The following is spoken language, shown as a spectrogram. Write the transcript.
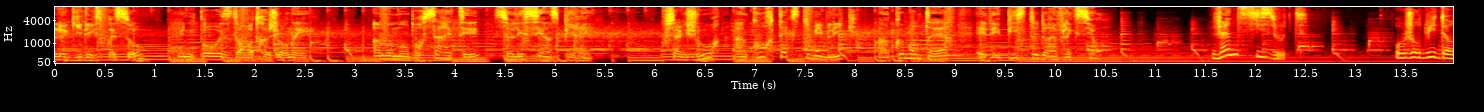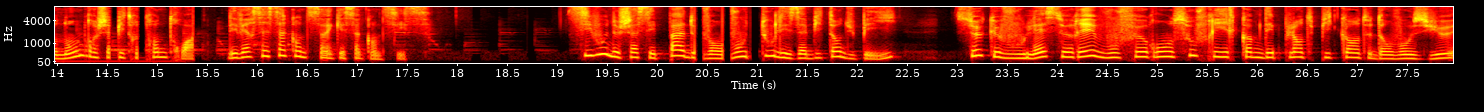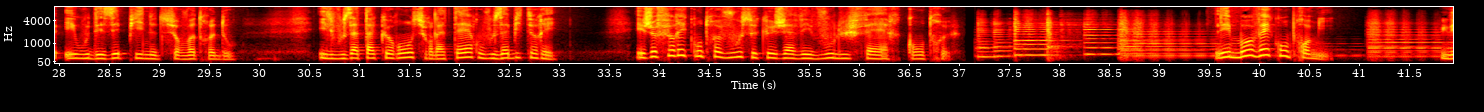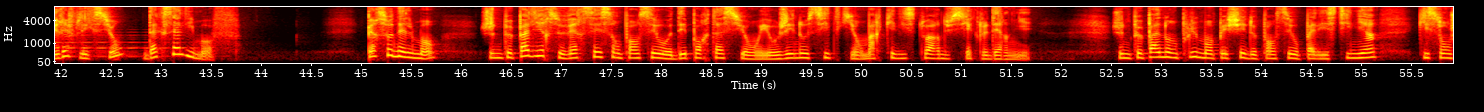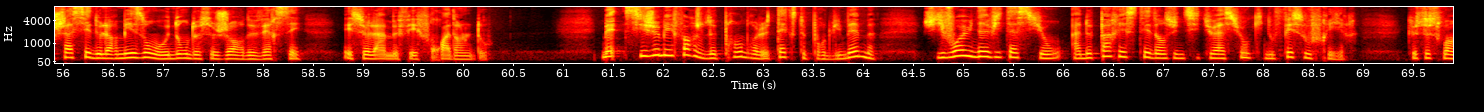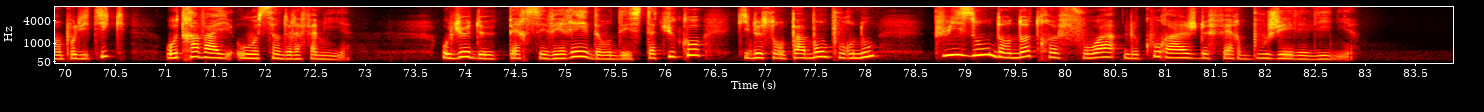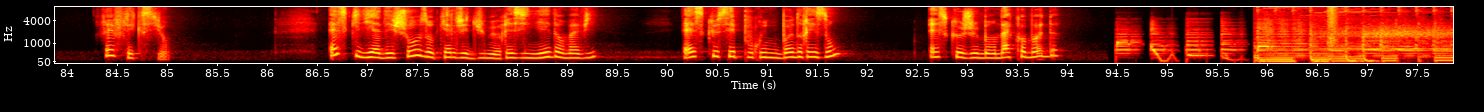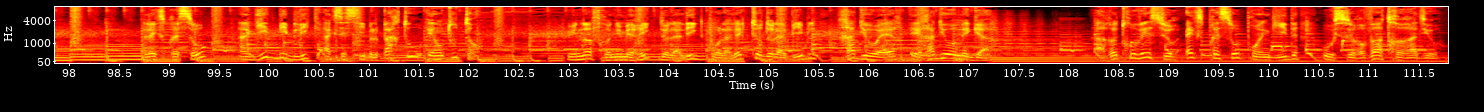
Le guide expresso, une pause dans votre journée. Un moment pour s'arrêter, se laisser inspirer. Chaque jour, un court texte biblique, un commentaire et des pistes de réflexion. 26 août. Aujourd'hui dans Nombre, chapitre 33, les versets 55 et 56. Si vous ne chassez pas devant vous tous les habitants du pays, ceux que vous laisserez vous feront souffrir comme des plantes piquantes dans vos yeux et ou des épines sur votre dos. Ils vous attaqueront sur la terre où vous habiterez. Et je ferai contre vous ce que j'avais voulu faire contre eux. Les mauvais compromis. Une réflexion d'Axel. Personnellement, je ne peux pas lire ce verset sans penser aux déportations et aux génocides qui ont marqué l'histoire du siècle dernier. Je ne peux pas non plus m'empêcher de penser aux Palestiniens qui sont chassés de leur maison au nom de ce genre de verset, et cela me fait froid dans le dos. Mais si je m'efforce de prendre le texte pour lui-même, j'y vois une invitation à ne pas rester dans une situation qui nous fait souffrir, que ce soit en politique, au travail ou au sein de la famille. Au lieu de persévérer dans des statu quo qui ne sont pas bons pour nous, puisons dans notre foi le courage de faire bouger les lignes. Réflexion. Est-ce qu'il y a des choses auxquelles j'ai dû me résigner dans ma vie? Est-ce que c'est pour une bonne raison? Est-ce que je m'en accommode? L'Expresso, un guide biblique accessible partout et en tout temps. Une offre numérique de la Ligue pour la lecture de la Bible, Radio Air et Radio Omega. À retrouver sur expresso.guide ou sur votre radio.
